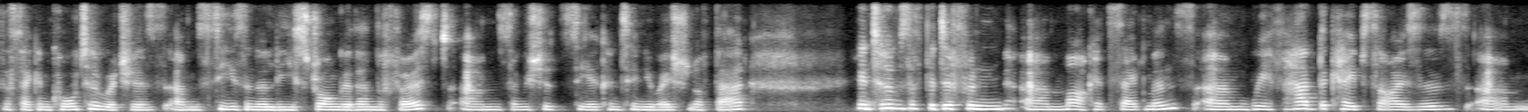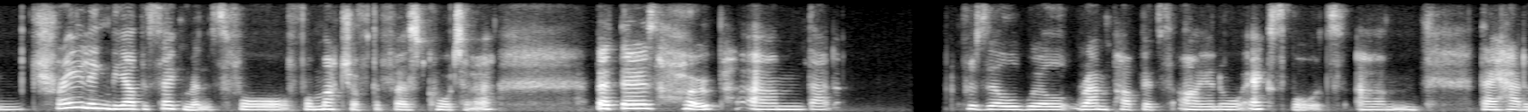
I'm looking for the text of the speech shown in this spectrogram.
the second quarter, which is um, seasonally stronger than the first, um, so we should see a continuation of that. In terms of the different um, market segments, um, we've had the Cape sizes trailing the other segments for for much of the first quarter. But there's hope um, that Brazil will ramp up its iron ore exports. Um, they had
